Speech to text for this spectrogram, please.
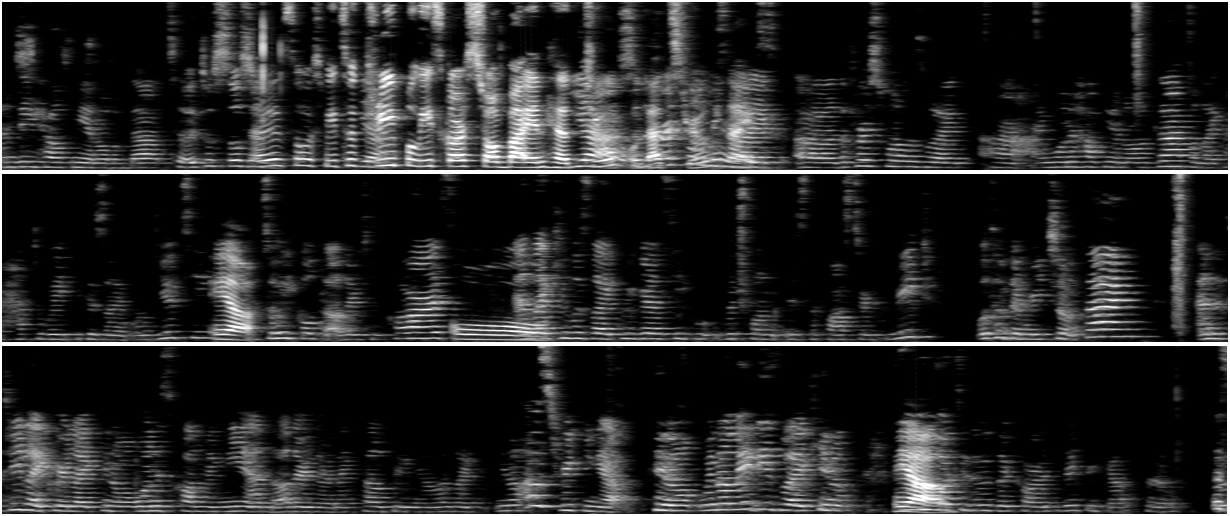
and they helped me and all of that so it was so sweet That is so sweet. So Yeah. three police cars stopped by and helped yeah, you. so oh, that's really nice. Like, uh, the first one was like, uh, I want to help you and all of that, but like I have to wait because I'm on duty. yeah. So he called the other two cars, Oh. and like he was like, we're gonna see who, which one is the faster to reach. Both of them reached on time, and the three like were like, you know, one is calming me, and the others are like helping. And I was like, you know, I was freaking out. You know, when a lady's like, you know, yeah. what to do with their cars, they freak out. So This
